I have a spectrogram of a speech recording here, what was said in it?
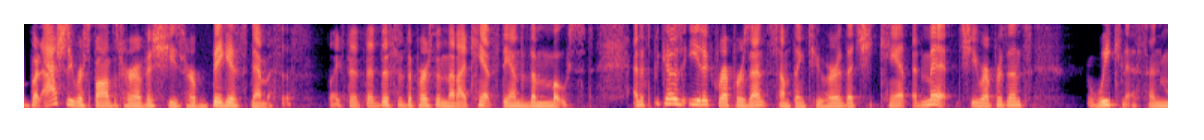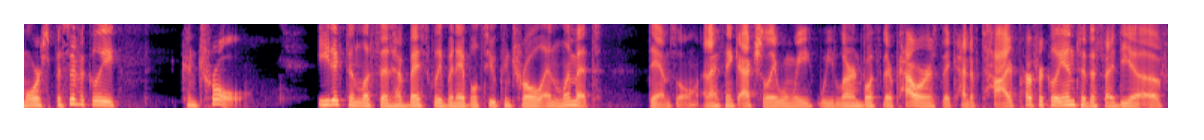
but Ashley responds to her as if she's her biggest nemesis. Like that, that this is the person that I can't stand the most. And it's because Edict represents something to her that she can't admit. She represents weakness and more specifically, control. Edict and Lisset have basically been able to control and limit Damsel. And I think actually when we we learn both their powers, they kind of tie perfectly into this idea of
